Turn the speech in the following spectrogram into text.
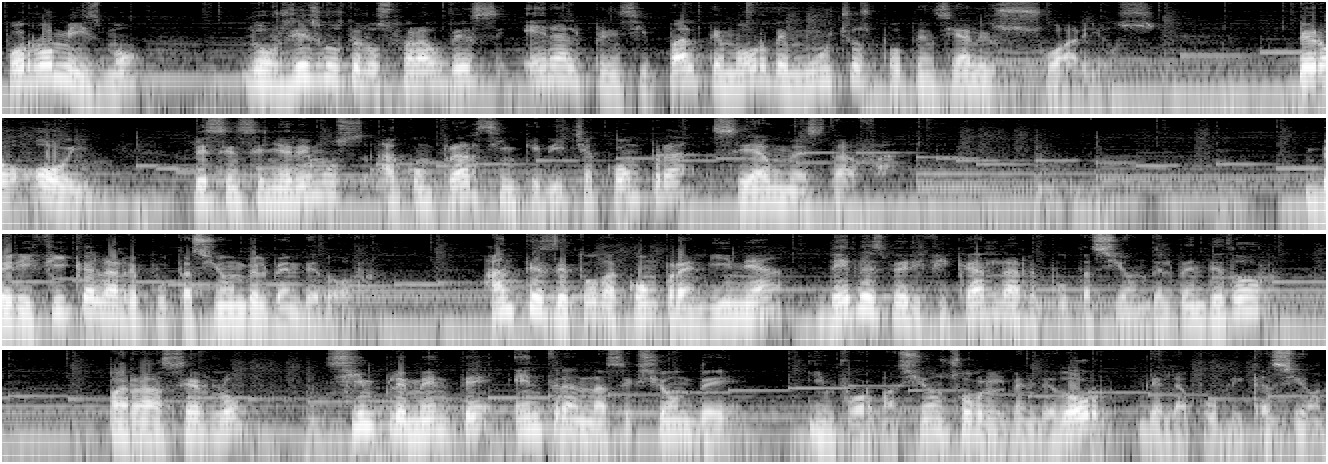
Por lo mismo, los riesgos de los fraudes era el principal temor de muchos potenciales usuarios. Pero hoy, les enseñaremos a comprar sin que dicha compra sea una estafa. Verifica la reputación del vendedor. Antes de toda compra en línea, debes verificar la reputación del vendedor. Para hacerlo, simplemente entra en la sección de Información sobre el vendedor de la publicación.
